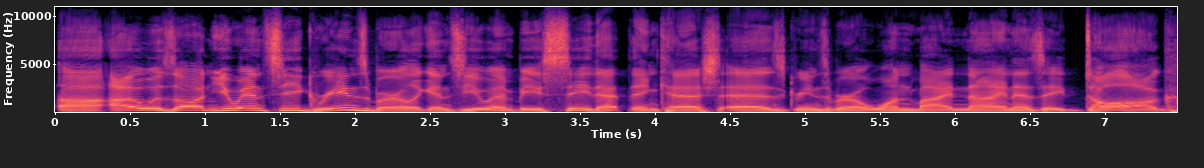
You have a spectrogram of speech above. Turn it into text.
Uh, I was on UNC Greensboro against UMBC. That thing cashed as Greensboro won by nine as a dog.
